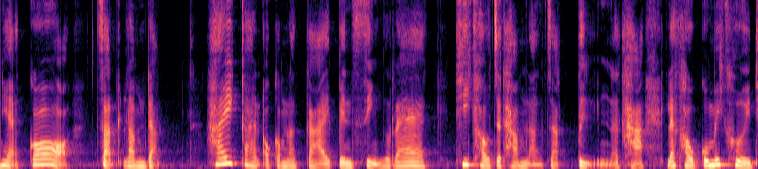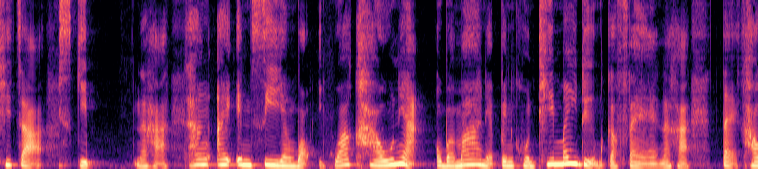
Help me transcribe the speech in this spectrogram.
เนี่ยก็จัดลำดับให้การออกกำลังกายเป็นสิ่งแรกที่เขาจะทำหลังจากตื่นนะคะ และเขาก็ไม่เคยที่จะสกิป นะคะทาง INC ยังบอกอีกว่าเขาเนี่ยโอบามาเนี่ยเป็นคนที่ไม่ดื่มกาแฟนะคะ แต่เขา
